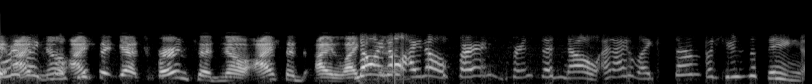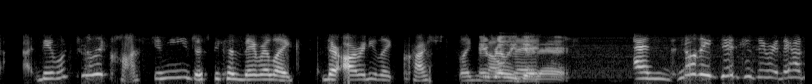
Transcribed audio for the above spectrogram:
I like, no, I said yes. Fern said no. I said I like. no, I them. know, I know. Fern friend said no, and I liked them, but here's the thing: they looked really costumey just because they were like they're already like crushed like They velvet. really didn't. And no, they did because they were they had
